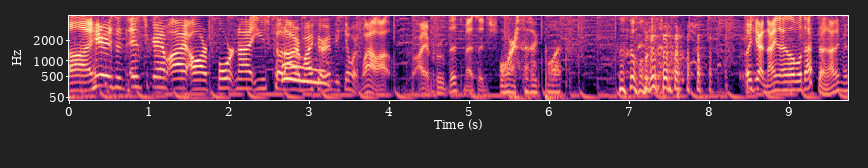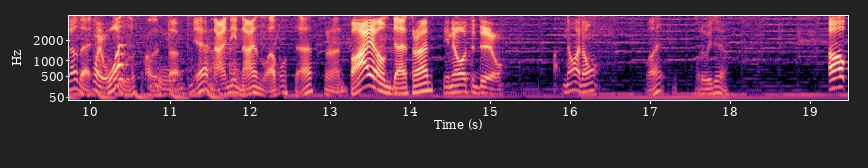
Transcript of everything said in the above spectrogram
Uh, here's his Instagram, IR Fortnite. Use code IR Micah Wow, I, I approve this message. Or acidic blood. Oh, he's got 99 level death run. I didn't even know that. Wait, what? Ooh, all this stuff. Yeah, 99 level death run. Biome death run. You know what to do. Uh, No, I don't. What? What do we do? Oh,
